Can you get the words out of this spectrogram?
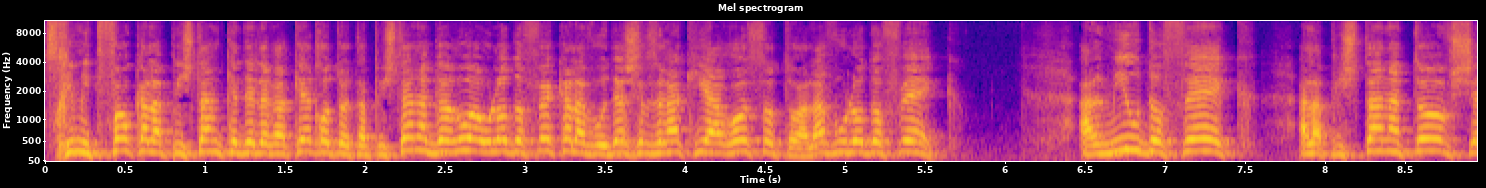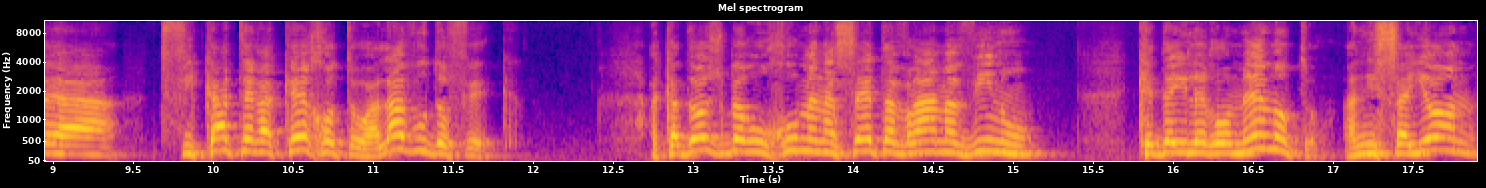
צריכים לדפוק על הפשתן כדי לרכך אותו. את הפשתן הגרוע הוא לא דופק עליו, הוא יודע שזה רק יהרוס אותו, עליו הוא לא דופק. על מי הוא דופק? על הפשתן הטוב שהדפיקה תרכך אותו, עליו הוא דופק. הקדוש ברוך הוא מנסה את אברהם אבינו כדי לרומם אותו. הניסיון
